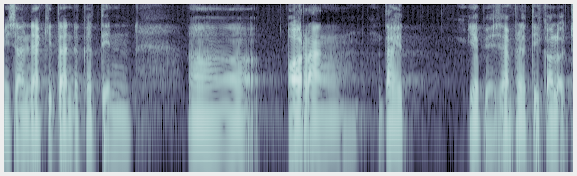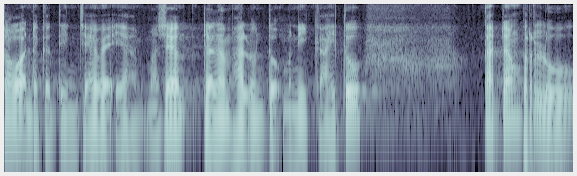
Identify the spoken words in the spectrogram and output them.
misalnya kita deketin uh, orang entah ya biasanya berarti kalau cowok deketin cewek ya maksudnya dalam hal untuk menikah itu kadang perlu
